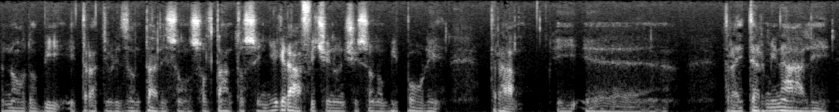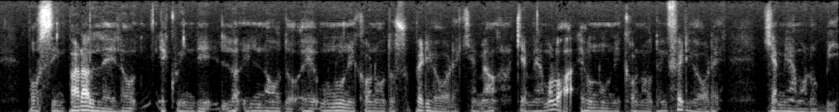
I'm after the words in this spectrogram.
nodo B i tratti orizzontali sono soltanto segni grafici, non ci sono bipoli tra i, eh, tra i terminali posti in parallelo e quindi lo, il nodo è un unico nodo superiore, chiamiamolo A, e un unico nodo inferiore, chiamiamolo B.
